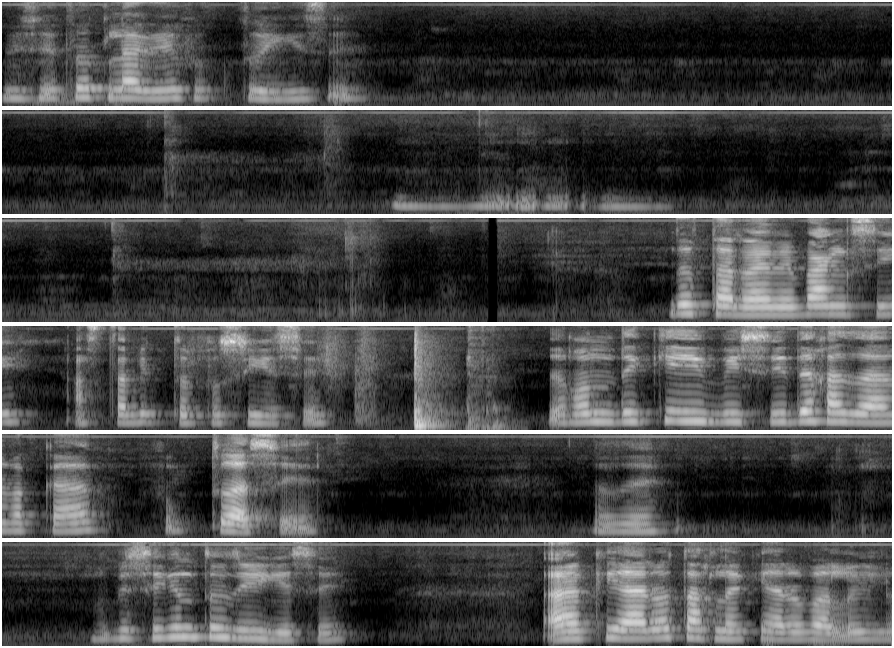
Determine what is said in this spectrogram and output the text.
Você তো লাগে ফুক্ত হয়ে গেছে। তারারে ভাঙছি আস্তা ভিতর পচি গেছে। এখন দেখি বেশি দেখা যায় বাক্কা ফুক্ত আছে। বেশি কিন্তু দিয়ে গেছে। আর কি আরও থাকলে কি আরও ভালো হইল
